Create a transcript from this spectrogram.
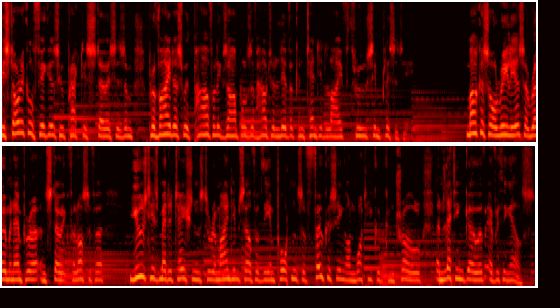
Historical figures who practice Stoicism provide us with powerful examples of how to live a contented life through simplicity. Marcus Aurelius, a Roman emperor and Stoic philosopher, used his meditations to remind himself of the importance of focusing on what he could control and letting go of everything else.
